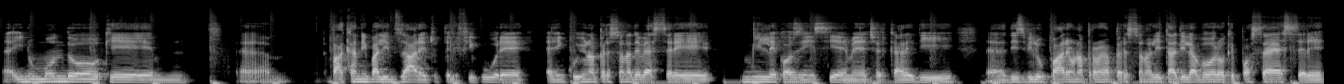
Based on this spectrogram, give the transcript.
Eh, in un mondo che eh, va a cannibalizzare tutte le figure eh, in cui una persona deve essere mille cose insieme, cercare di, eh, di sviluppare una propria personalità di lavoro che possa essere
